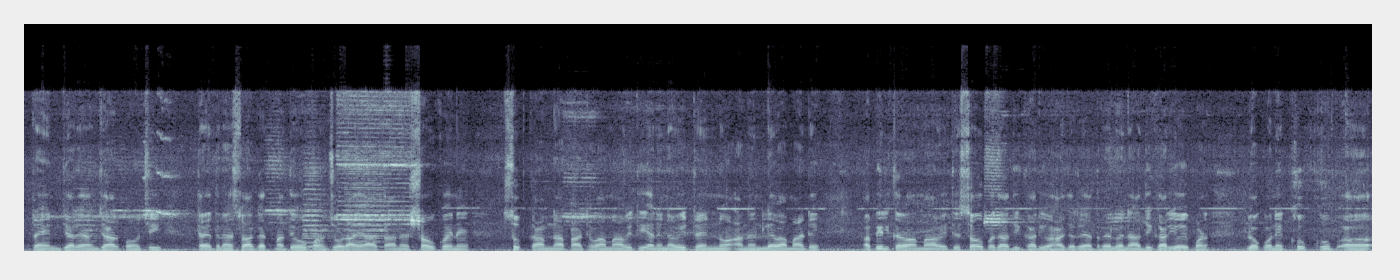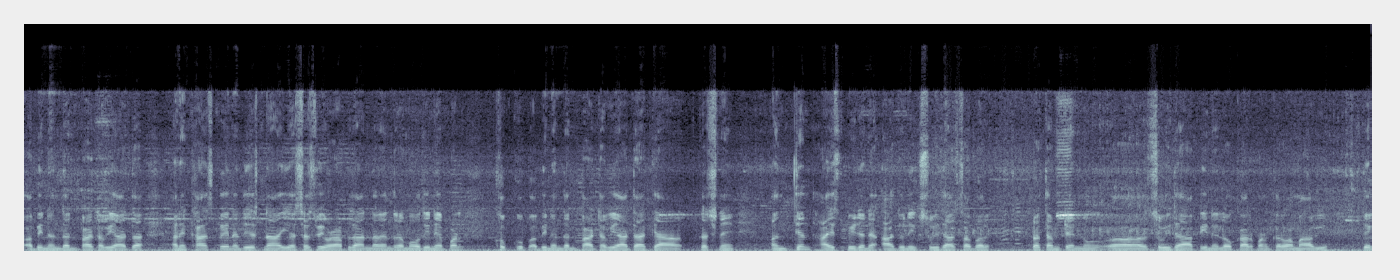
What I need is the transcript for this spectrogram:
ટ્રેન જ્યારે અંજાર પહોંચી, ત્યારે તેના સ્વાગતમાં તેઓ પણ જોડાયા હતા અને સૌ કોઈને શુભકામના પાઠવવામાં આવી હતી અને નવી ટ્રેનનો આનંદ લેવા માટે અપીલ કરવામાં આવી હતી. સૌ પદાધિકારીઓ હાજર રહ્યા હતા. રેલવેના અધિકારીઓએ પણ લોકોને ખૂબ ખૂબ અભિનંદન પાઠવ્યા હતા અને ખાસ કરીને દેશના યશસ્વી વડાપ્રધાન નરેન્દ્ર મોદીને પણ ખૂબ ખૂબ અભિનંદન પાઠવ્યા હતા કે આ કચ્છને અત્યંત હાઈ સ્પીડ અને આધુનિક સુવિધાસભર પ્રથમ ટ્રેનનું સુવિધા આપીને લોકાર્પણ કરવામાં આવ્યું. તે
